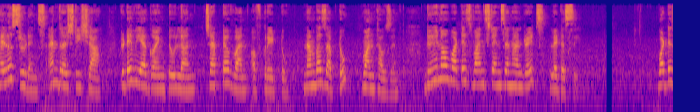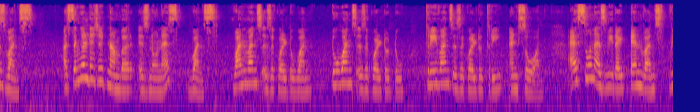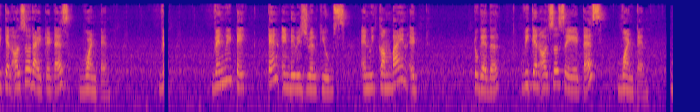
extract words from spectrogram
Hello students, I am Drashti Shah. Today we are going to learn chapter 1 of grade 2, numbers up to 1000. Do you know what is ones, tens and hundreds? Let us see. What is ones? A single digit number is known as ones. 1 ones is equal to 1, 2 ones is equal to 2, 3 ones is equal to 3 and so on. As soon as we write 10 ones, we can also write it as 110. When we take 10 individual cubes and we combine it together, we can also say it as 110.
